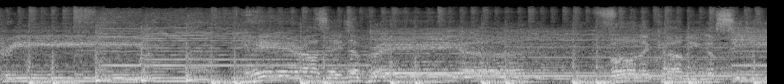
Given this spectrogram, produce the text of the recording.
creed. Here I'll say a prayer for the coming of sea.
